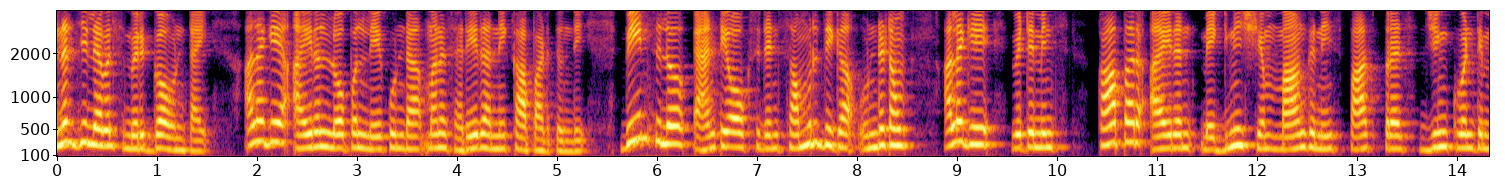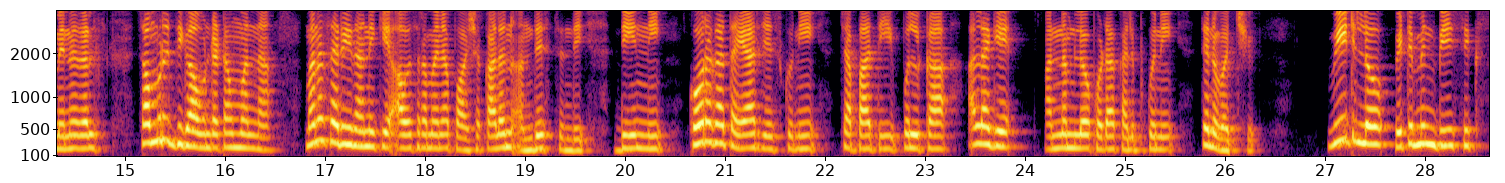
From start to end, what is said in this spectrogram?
ఎనర్జీ లెవెల్స్ మెరుగ్గా ఉంటాయి. అలాగే ఐరన్ లోపం లేకుండా మన శరీరాన్ని కాపాడుతుంది. బీన్స్లో యాంటీ ఆక్సిడెంట్ సమృద్ధిగా ఉండటం అలాగే vitamins copper iron magnesium manganese phosphorus zinc వంటి మినరల్స్ సమృద్ధిగా ఉండటం వలన మన శరీరానికి అవసరమైన పోషకాలను అందిస్తుంది. దీన్ని కూరగా తయారు చేసుకుని చపాతీ పుల్కా అలాగే అన్నంలో కూడా కలుపుకొని తినవచ్చు. వీటిలో vitamin B six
